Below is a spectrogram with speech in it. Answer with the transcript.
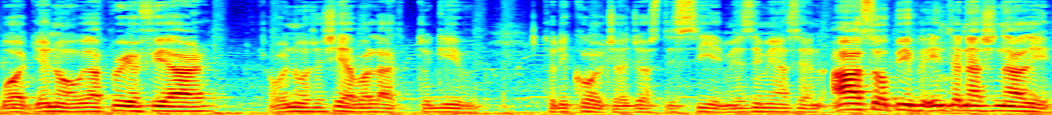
But, you know, we are pray for her. We know she have a lot to give to the culture just the same. You see me saying? Also, people internationally,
